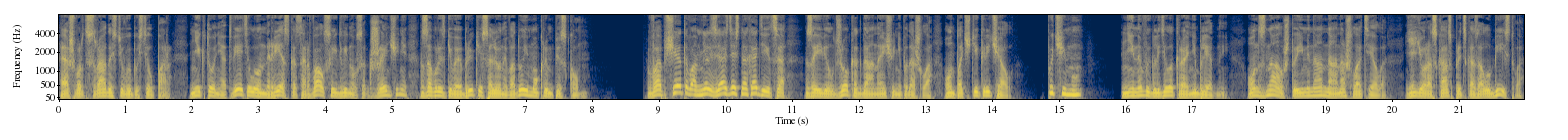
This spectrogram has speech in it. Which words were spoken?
Эшвард с радостью выпустил пар. Никто не ответил, он резко сорвался и двинулся к женщине, забрызгивая брюки соленой водой и мокрым песком. «Вообще-то вам нельзя здесь находиться», — заявил Джо, когда она еще не подошла. Он почти кричал. «Почему?» Нина выглядела крайне бледной. Он знал, что именно она нашла тело. Ее рассказ предсказал убийство.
